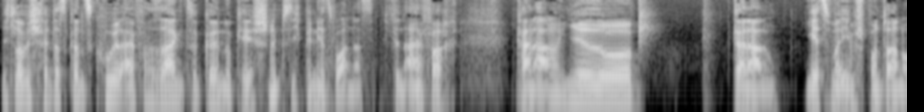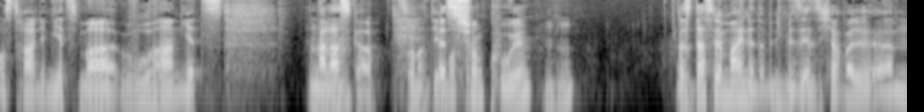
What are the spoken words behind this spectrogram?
Ich glaube, ich fände das ganz cool, einfach sagen zu können, okay, schnips, ich bin jetzt woanders. Ich bin einfach, keine Ahnung, hier so, keine Ahnung, jetzt mal eben spontan Australien, jetzt mal Wuhan, jetzt Mhm. Alaska, so nach dem Das Motto. ist schon cool. Mhm. Also das wäre meine, da bin ich mir sehr sicher, weil ähm,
